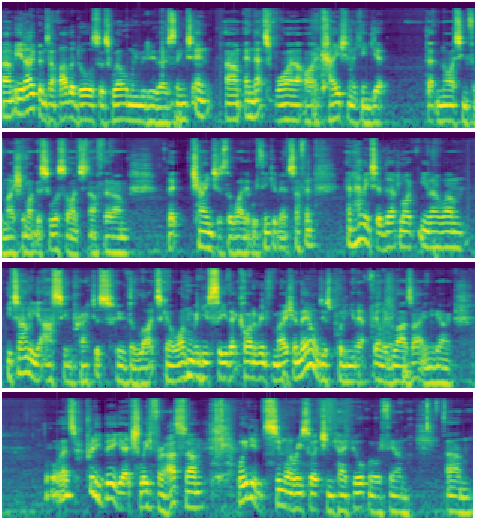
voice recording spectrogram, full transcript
um, it opens up other doors as well when we do those things, and um, and that's why I occasionally can get that nice information like the suicide stuff that um that changes the way that we think about stuff. And and having said that, like you know, um, it's only us in practice who the lights go on when you see that kind of information. They're all just putting it out fairly blasé, and you're going, well, that's pretty big actually for us. Um, we did similar research in Cape York where we found um,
